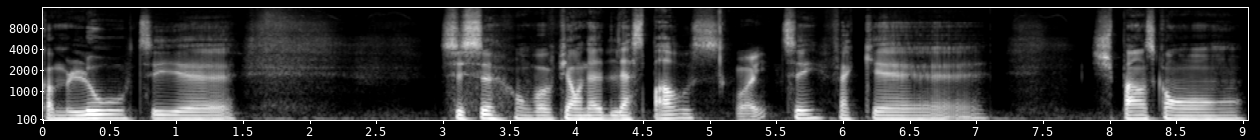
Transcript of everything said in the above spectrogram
comme l'eau. tu sais, euh, c'est ça. On va, puis on a de l'espace. Oui. tu sais. Fait que euh, je pense qu'on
